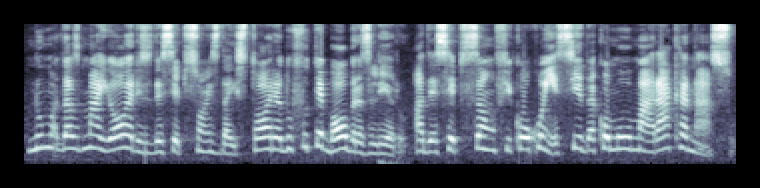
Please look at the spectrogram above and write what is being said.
numa das maiores decepções da história do futebol brasileiro. A decepção ficou conhecida como o Maracanaço,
